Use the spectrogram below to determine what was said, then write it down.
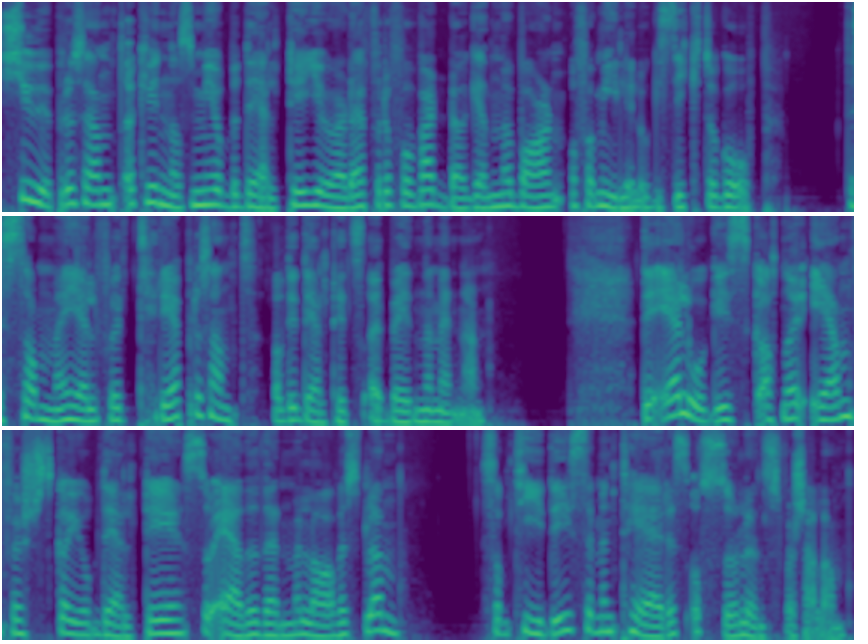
20% av kvinner som jobber deltid, gjør det for å få hverdagen med barn og familielogistikk til å gå opp. Det samme gjelder for 3% av de deltidsarbeidende mennene. Det er logisk at når én først skal jobbe deltid, så er det den med lavest lønn. Samtidig sementeres også lønnsforskjellene.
